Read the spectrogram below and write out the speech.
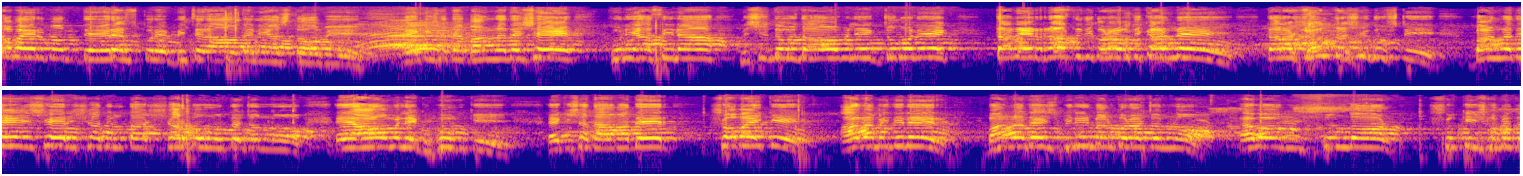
সময়ের মধ্যে অ্যারেস্ট করে বিচারের আওতায় নিয়ে আসতে হবে। একই সাথে বাংলাদেশে খুনি হাসিনা নিষিদ্ধ আওয়ামী লীগ যুবলীগ তাদের রাজনীতি করার অধিকার নেই। তারা সন্ত্রাসী গোষ্ঠী। বাংলাদেশের স্বাধীনতা সার্বভৌমত্বের জন্য এই আওয়ামী লীগ হুমকি। একই সাথে আমাদের সবাইকে আগামী দিনের বাংলাদেশ বিনির্মাণ করার জন্য এবং সুন্দর, সুখী সমৃদ্ধ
